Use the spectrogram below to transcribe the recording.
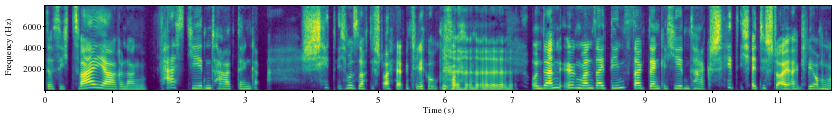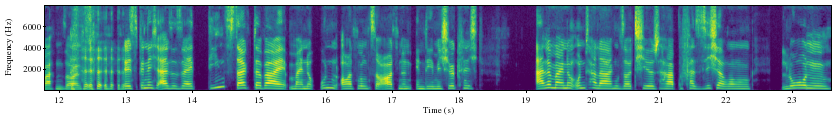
dass ich zwei Jahre lang fast jeden Tag denke, ah, shit, ich muss noch die Steuererklärung machen. Und dann irgendwann seit Dienstag denke ich jeden Tag, shit, ich hätte die Steuererklärung machen sollen. Jetzt bin ich also seit Dienstag dabei, meine Unordnung zu ordnen, indem ich wirklich alle meine Unterlagen sortiert habe, Versicherung, Lohn,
